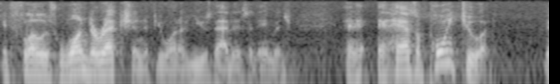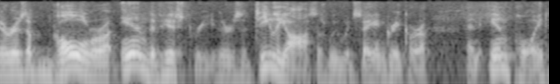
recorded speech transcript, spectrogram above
It flows one direction, if you want to use that as an image. And it has a point to it there is a goal or an end of history. There's a teleos, as we would say in Greek, or a, an end point,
